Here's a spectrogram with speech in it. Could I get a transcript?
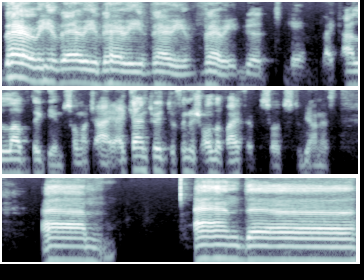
Very, very, very, very, very good game. Like I love the game so much. I, I can't wait to finish all the five episodes, to be honest. Um, and uh,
